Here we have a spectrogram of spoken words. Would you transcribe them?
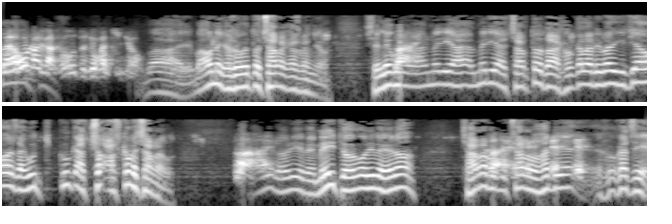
ba, honak aso, oto jokatzen jo. Bai, ba, honek aso beto txarrakaz baino. Ze legu Almeria, Almeria txarto eta jokalari bat gitxiago, ez da guk, guk atxo, asko betxarrau. Bai, Hori, be, meitu, hori be, no? Txarra bat Bai. txarra jokatzi, jokatzi.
